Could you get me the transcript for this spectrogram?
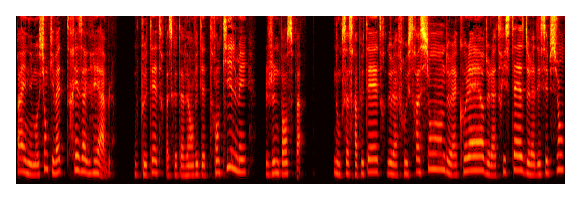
pas une émotion qui va être très agréable. Ou peut-être parce que tu avais envie d'être tranquille, mais je ne pense pas. Donc ça sera peut-être de la frustration, de la colère, de la tristesse, de la déception,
